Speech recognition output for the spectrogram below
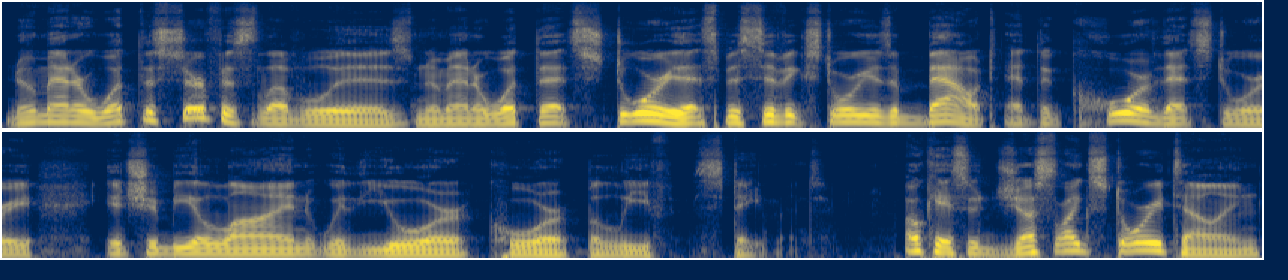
no matter what the surface level is, no matter what that story, that specific story is about. At the core of that story, it should be aligned with your core belief statement. Okay, so just like storytelling,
